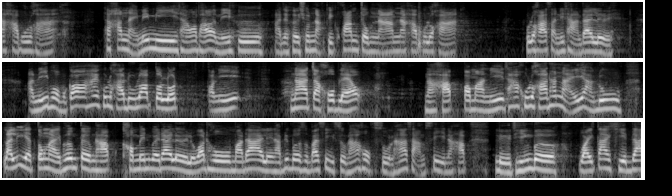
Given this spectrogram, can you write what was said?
นะครับคุณลูกค้า ถ้าคันไหนไม่มีทางมะพร้าวแบบนี้คือ อาจจะเคยชนหนักพลิกคว่ำจมน้ำนะครับคุณลูกค้าคุณลูกค้าสันนิษฐานได้เลย อันนี้ผมก็ให้คุณลูกค้าดูรอบตัวรถตอนนี้น่าจะครบแล้วนะครับ ประมาณนี้ถ้าคุณลูกค้าท่านไหนอยากดูรายละเอียดตรงไหนเพิ่มเติมนะครับคอมเมนต์ไว้ได้เลย หรือว่าโทรมาได้เลยนะครับที่เบอร์0 8 4 0 5 6 0 5 3 4นะครับหรือทิ้งเบอร์ไว้ใต้คลิปได้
